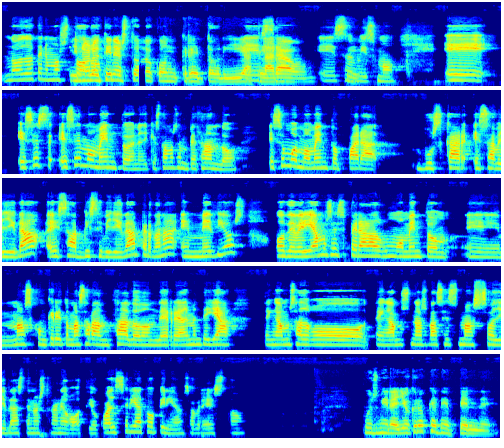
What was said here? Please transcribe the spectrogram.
no lo tenemos todo. Y no lo tienes todo concreto y aclarado. Eso, mismo. ese, ese momento en el que estamos empezando es un buen momento para buscar esa habilidad, esa visibilidad, perdona, en medios o deberíamos esperar algún momento eh, más concreto, más avanzado, donde realmente ya tengamos algo, tengamos unas bases más sólidas de nuestro negocio? ¿Cuál sería tu opinión sobre esto? Pues mira, yo creo que depende,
